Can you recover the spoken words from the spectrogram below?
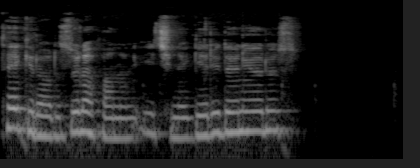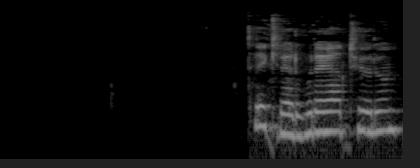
Tekrar zülafanın içine geri dönüyoruz. Tekrar buraya atıyorum.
